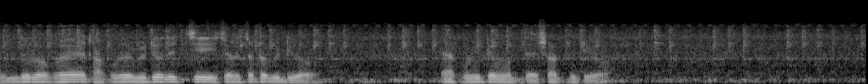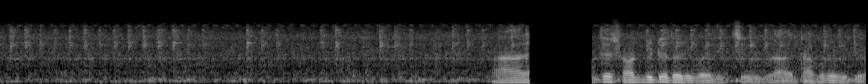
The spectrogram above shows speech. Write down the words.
হিন্দু লোক হয়ে ঠাকুরের ভিডিও দিচ্ছি, ছোট ছোট ভিডিও এক মিনিটের মধ্যে শর্ট ভিডিও আর শর্ট ভিডিও তৈরি করে দিচ্ছি ঠাকুরের ভিডিও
